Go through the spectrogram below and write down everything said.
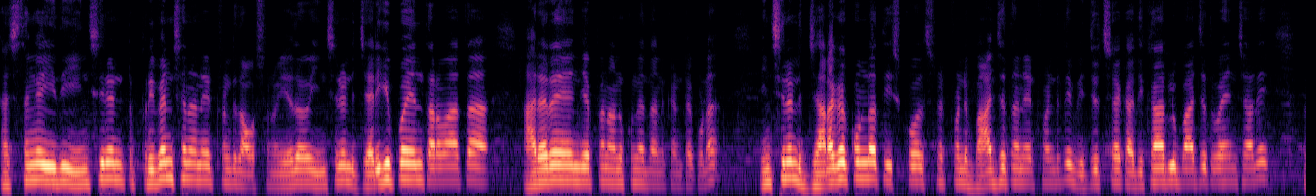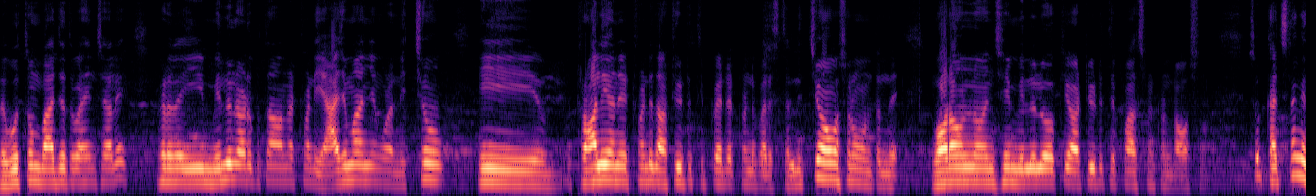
ఖచ్చితంగా ఇది ఇన్సిడెంట్ ప్రివెన్షన్ అనేటువంటిది అవసరం. ఏదో ఇన్సిడెంట్ జరిగిపోయిన తర్వాత అరరే అని చెప్పని అనుకునే దానికంటే కూడా ఇన్సిడెంట్ జరగకుండా తీసుకోవాల్సినటువంటి బాధ్యత అనేటువంటిది విద్యుత్ శాఖ అధికారులు బాధ్యత వహించాలి ప్రభుత్వం బాధ్యత వహించాలి. ఇక్కడ ఈ మిల్లు నడుపుతా ఉన్నటువంటి యాజమాన్యం కూడా నిత్యం ఈ ట్రాలీ అనేటువంటిది అటు ఇటు తిప్పేటటువంటి పరిస్థితి నిత్యం అవసరం ఉంటుంది. గోడౌన్లోంచి మిల్లులోకి అటు ఇటు తిప్పాల్సినటువంటి అవసరం. సో ఖచ్చితంగా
